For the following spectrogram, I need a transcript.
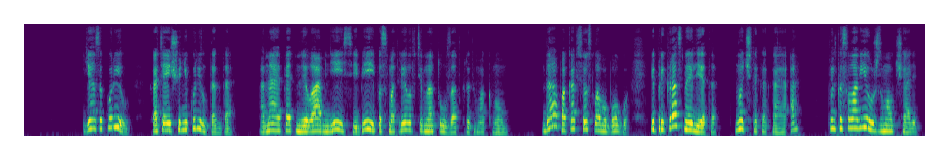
Я закурил, хотя еще не курил тогда. Она опять налила мне и себе и посмотрела в темноту за открытым окном. Да, пока все, слава богу. И прекрасное лето. Ночь-то какая, а? Только соловьи уж замолчали.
